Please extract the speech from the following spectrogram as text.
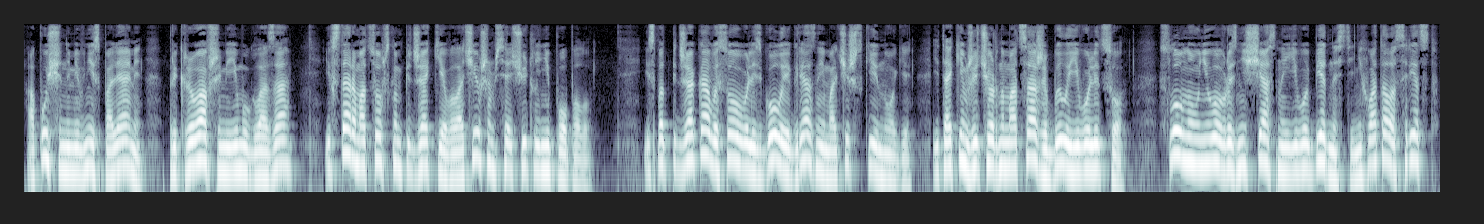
опущенными вниз полями, прикрывавшими ему глаза, и в старом отцовском пиджаке, волочившемся чуть ли не по полу. Из-под пиджака высовывались голые грязные мальчишеские ноги, и таким же черным отца же было его лицо, словно у него в разнесчастной его бедности не хватало средств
